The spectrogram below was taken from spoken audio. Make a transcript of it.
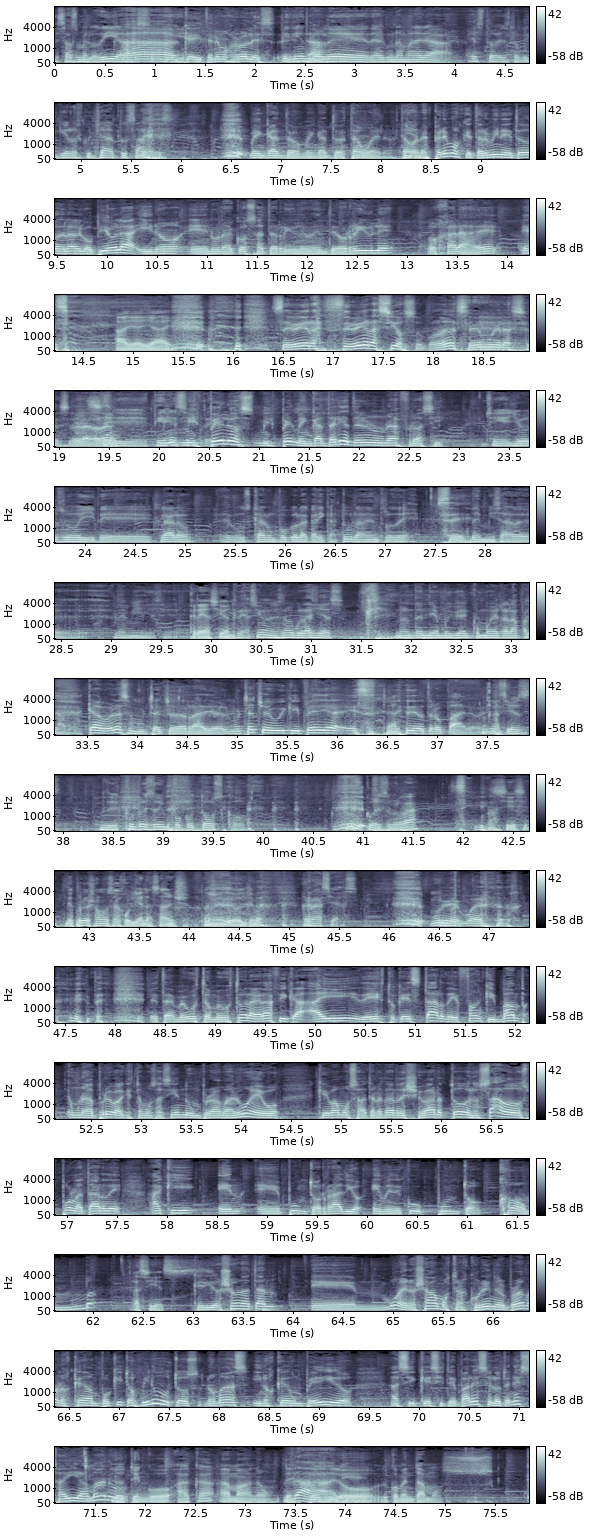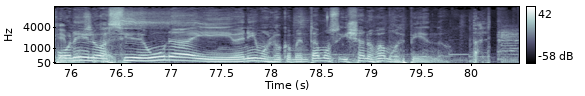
esas melodías Ah, y ok, tenemos roles. pidiéndole de alguna manera esto es lo que quiero escuchar, tú sabes. Me encantó, me encantó, está bueno, está Bien. bueno. Esperemos que termine todo en algo piola y no en una cosa terriblemente horrible. Ojalá, ¿eh? Es- Ay, ay, ay. se, ve, gra- se ve gracioso, por lo menos se ve muy Eh, gracioso, la verdad. sí, tiene Mi- mis pelos, mis pe- me encantaría tener un afro así. Sí, yo soy de, claro, de buscar un poco la caricatura dentro de, Sí. de mis, eh, de mis eh, Creación. creaciones, ¿no? Gracias. No entendía muy bien cómo era la palabra. Claro, no es un muchacho de radio. El muchacho de Wikipedia es, Claro. es de otro palo. ¿eh? Gracias. Disculpe, soy un poco tosco. Tosco es, ¿verdad? Sí. Ah. Sí, sí. Después lo llamamos a Julián Assange también de último. Gracias. Muy bien, bueno. Me gustó, me gustó la gráfica ahí de esto que es tarde Funky Bump, una prueba que estamos haciendo, un programa nuevo que vamos a tratar de llevar todos los sábados por la tarde aquí en eh, punto radio mdq.com. Así es. Querido Jonathan, eh, bueno, ya vamos transcurriendo el programa, nos quedan poquitos minutos nomás y nos queda un pedido, así que si te parece, ¿lo tenés ahí a mano? Lo tengo acá a mano. Después Dale. lo comentamos. Ponelo así de una y venimos, lo comentamos y ya nos vamos despidiendo. Dale.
